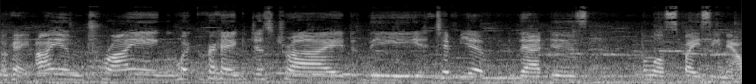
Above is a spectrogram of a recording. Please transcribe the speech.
Okay, I am trying what Craig just tried the tip yip that is a little spicy now.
